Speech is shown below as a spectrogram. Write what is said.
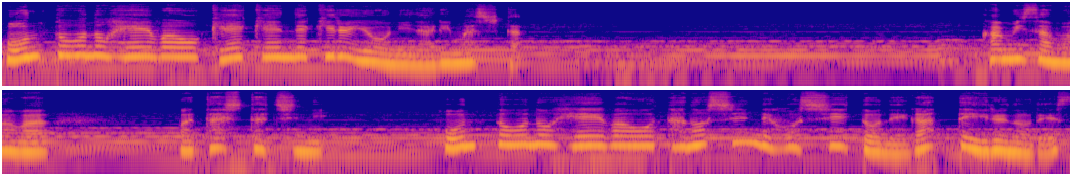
本当の平和を経験できるようになりました。神様は私たちに本当の平和を楽しんでほしいと願っているのです。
